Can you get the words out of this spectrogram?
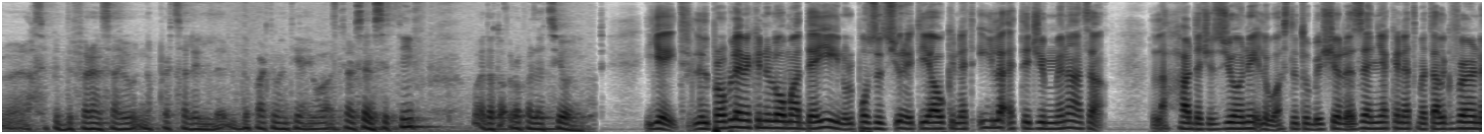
Naħseb id-differenza napprezza li d-dipartiment tiegħi huwa iktar sensittiv u qiegħda toqrob elezzjoni. Jgħid li l-problemi kienu ilhom għaddejjin u l-pożizzjoni tiegħu kienet ilha qed tiġi mminata. L-aħħar deċiżjoni li wasslitu biex jirreżenja kienet meta l-Gvern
